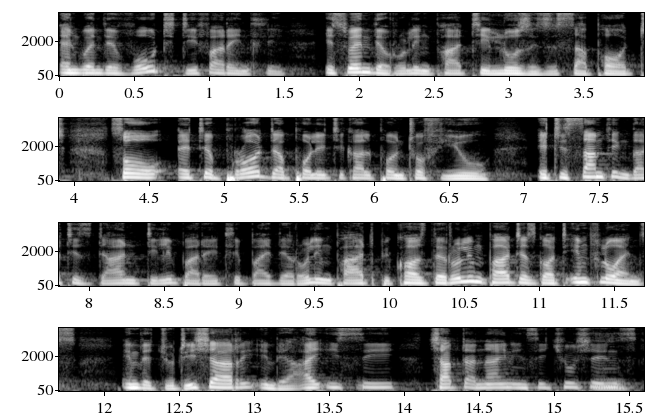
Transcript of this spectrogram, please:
And when they vote differently it's when the ruling party loses its support. So at a broader political point of view it is something that is done deliberately by the ruling party because the ruling party has got influence in the judiciary in the IEC chapter 9 institutions. Mm.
